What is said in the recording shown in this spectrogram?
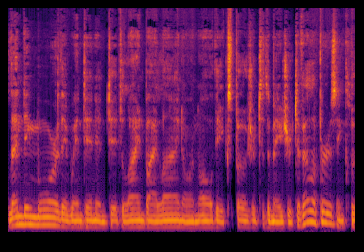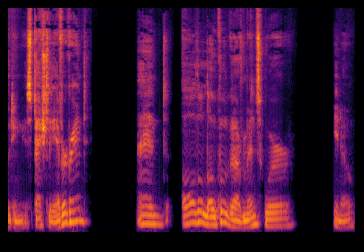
lending more. They went in and did line by line on all the exposure to the major developers, including especially Evergrande. And all the local governments were, you know,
